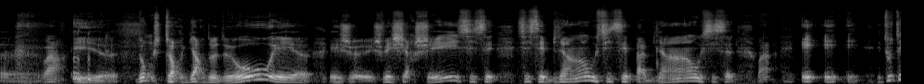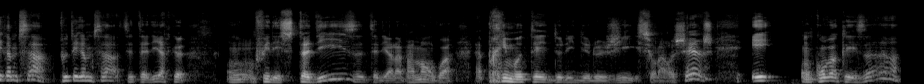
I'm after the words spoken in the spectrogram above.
Euh, voilà. Et donc je te regarde de haut et, je, vais chercher si c'est si c'est bien ou si c'est pas bien ou si c'est voilà. Et, et, tout est comme ça, tout est comme ça. C'est-à-dire que on fait des studies, c'est-à-dire là vraiment on voit la primauté de l'idéologie sur la recherche et on convoque les heures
